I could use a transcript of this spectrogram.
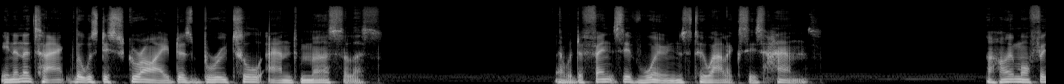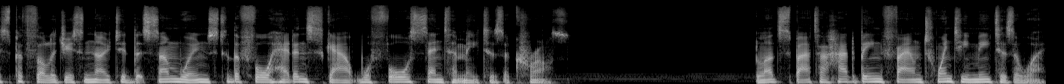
in an attack that was described as brutal and merciless. There were defensive wounds to Alex's hands. A Home Office pathologist noted that some wounds to the forehead and scalp were four centimetres across. Blood spatter had been found 20 metres away,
